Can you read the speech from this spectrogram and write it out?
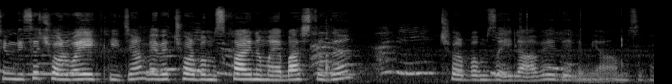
Şimdi ise çorbaya ekleyeceğim. Evet çorbamız kaynamaya başladı. Çorbamıza ilave edelim yağımızı da.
